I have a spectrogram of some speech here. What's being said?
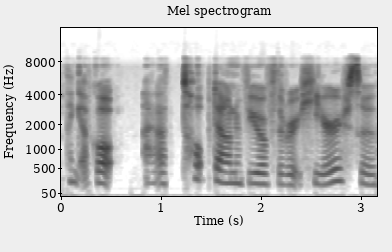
I think I've got a top down view of the route here. So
